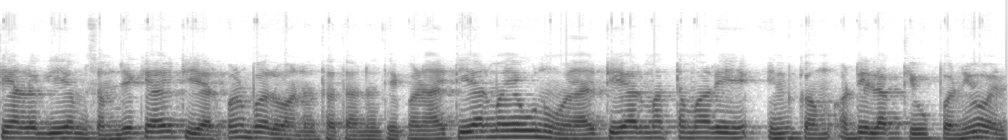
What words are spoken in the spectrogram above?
ત્યાં લગી એમ સમજે કે આઈટીઆર પણ ભરવાના થતા નથી. પણ આઈટીઆરમાં એવું ન હોય. આઈટીઆરમાં તમારી ઇન્કમ અઢી લાખથી ઉપરની હોય.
